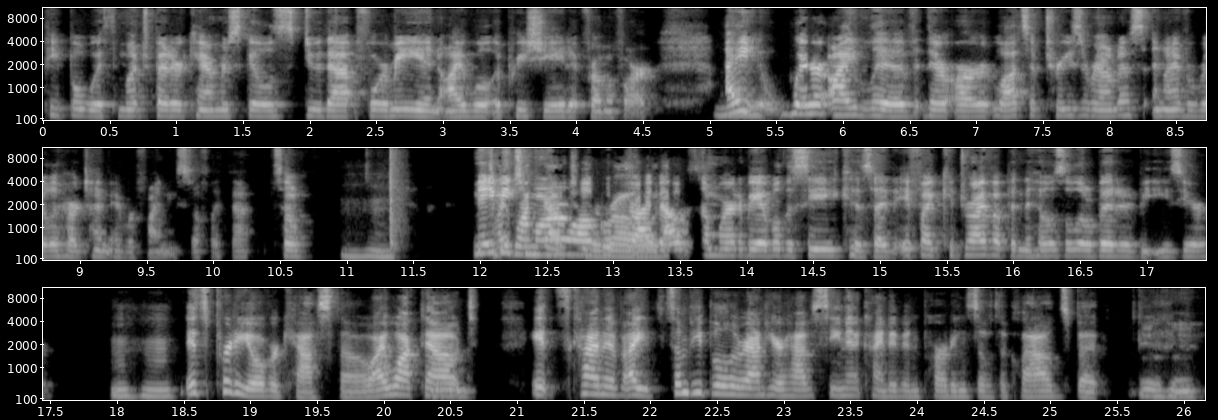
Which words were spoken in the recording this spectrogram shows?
people with much better camera skills do that for me and I will appreciate it from afar. I Mm, where I live there are lots of trees around us and I have a really hard time ever finding stuff like that. So mhm. maybe tomorrow to I'll go drive out somewhere to be able to see cuz if I could drive up in the hills a little bit it'd be easier. hmm It's pretty overcast though. I walked out. Mhm. It's kind of I some people around here have seen it kind of in partings of the clouds, but Mhm.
